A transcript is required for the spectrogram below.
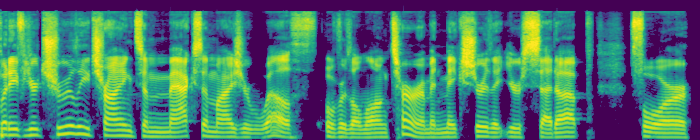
but if you're truly trying to maximize your wealth over the long term and make sure that you're set up for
